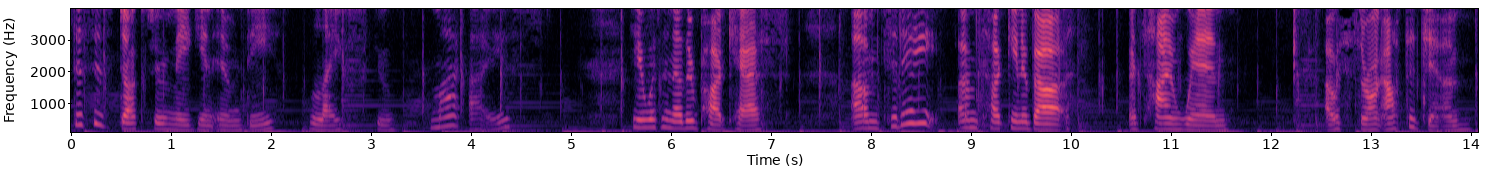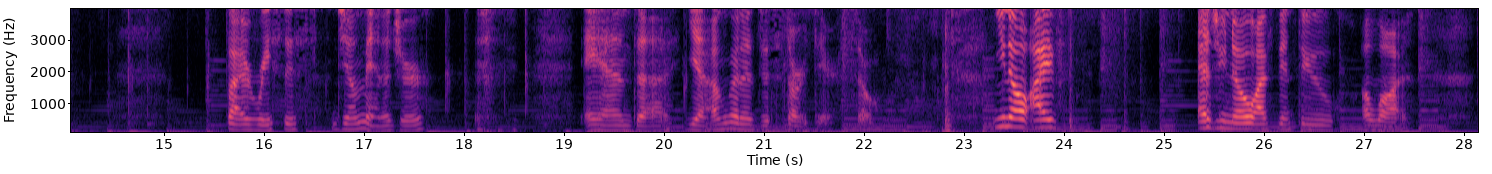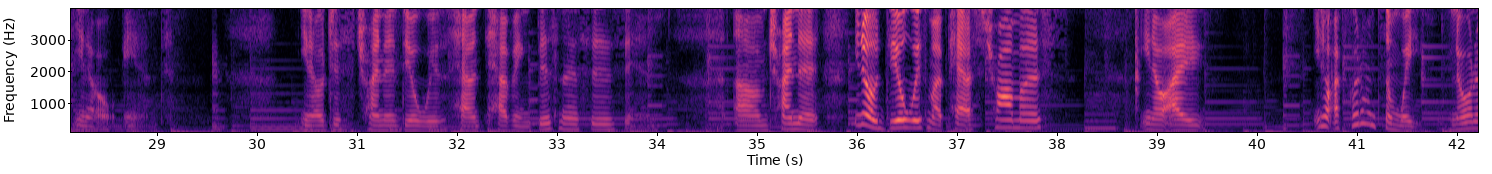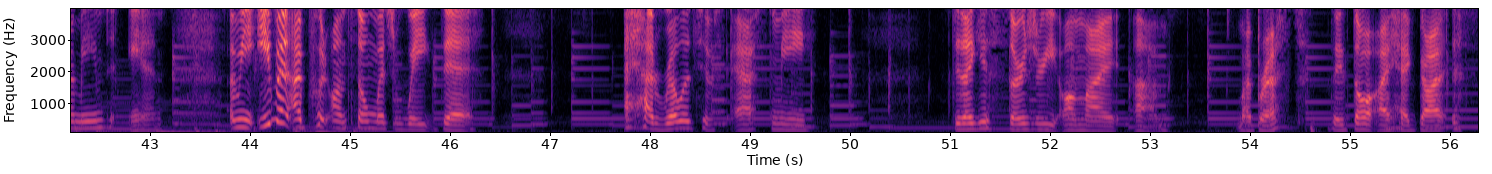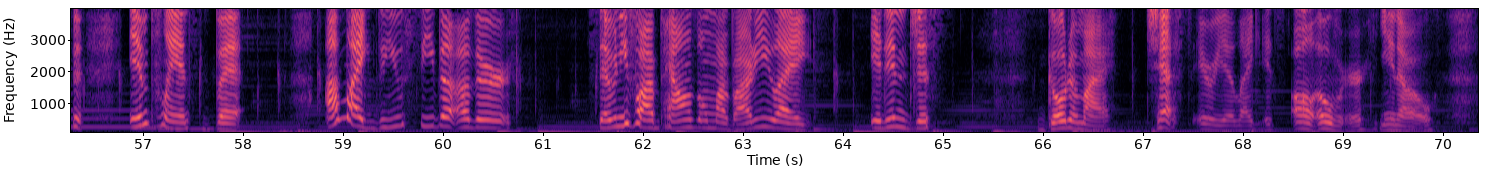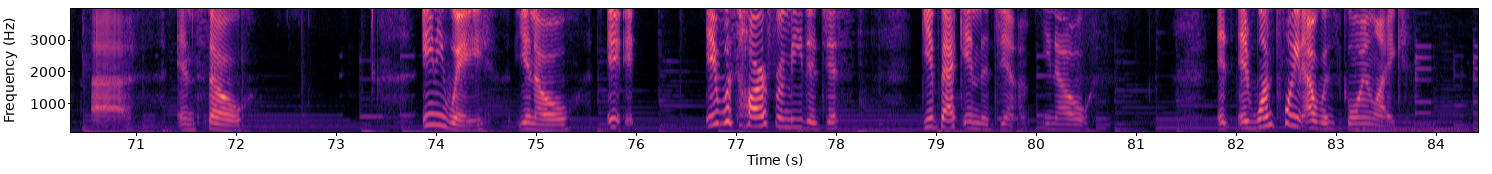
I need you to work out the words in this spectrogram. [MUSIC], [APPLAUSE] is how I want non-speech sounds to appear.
This is Dr. Megan MD, Life Through My Eyes, here with another podcast. Um, today I'm talking about a time when I was thrown out the gym by a racist gym manager. [LAUGHS] and uh, yeah, I'm gonna just start there. So, you know, I've, as you know, I've been through a lot, you know, and you know, just trying to deal with ha- having businesses and um, trying to, you know, deal with my past traumas. You know, I, you know, I put on some weight. You know what I mean? And I mean, even I put on so much weight that I had relatives ask me, "Did I get surgery on my um, my breast?" They thought I had got [LAUGHS] implants, but I'm like, "Do you see the other 75 pounds on my body? Like, it didn't just go to my chest area; like it's all over, you know." Uh, and so anyway, you know, it, it, it was hard for me to just get back in the gym, you know. It, at one point I was going like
